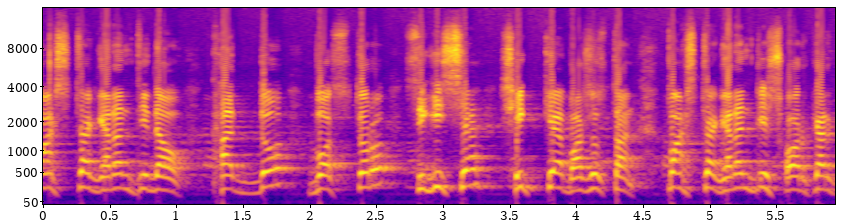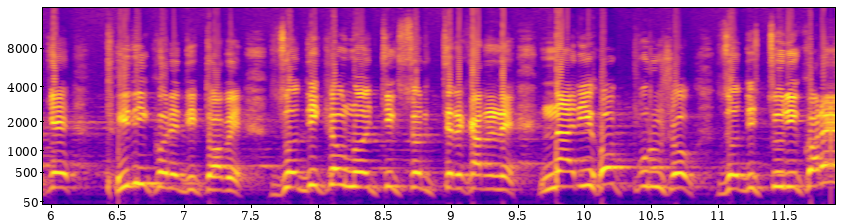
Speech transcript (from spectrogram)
পাঁচটা গ্যারান্টি দাও, খাদ্য, বস্ত্র, চিকিৎসা, শিক্ষা, বাসস্থান, পাঁচটা গ্যারান্টি সরকারকে ফ্রি করে দিতে হবে। যদি কেউ নৈতিক চরিত্রের কারণে নারী হোক, পুরুষ হোক, যদি চুরি করে,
